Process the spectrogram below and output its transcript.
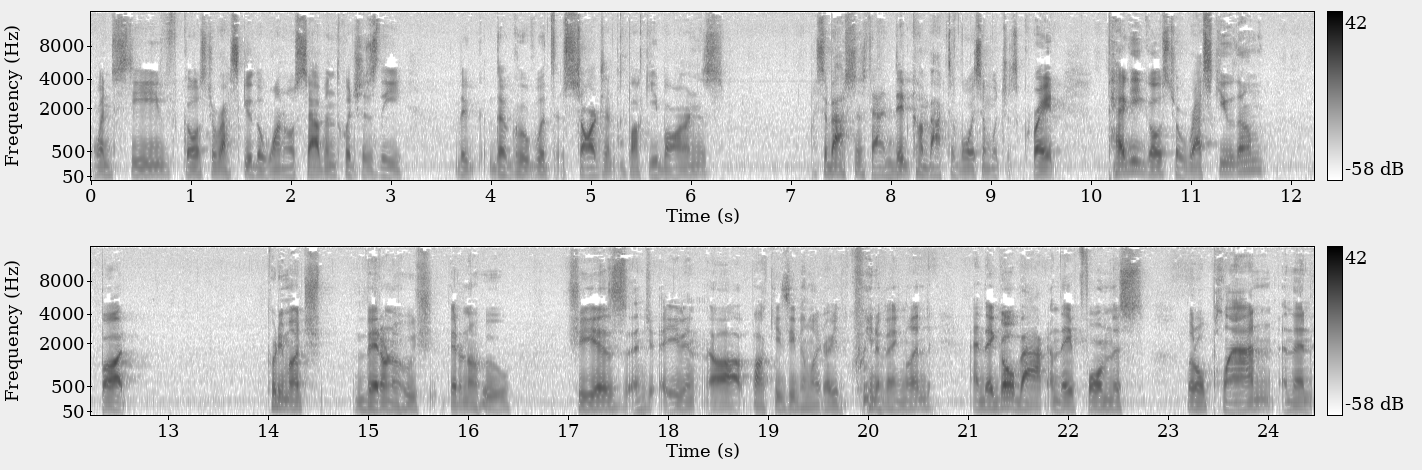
when Steve goes to rescue the 107th, which is the the, the group with Sergeant Bucky Barnes. Sebastian Stan did come back to voice him, which is great. Peggy goes to rescue them, but pretty much they don't know who she, they don't know who she is, and even uh, Bucky's even like, "Are you the Queen of England?" and they go back and they form this little plan and then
